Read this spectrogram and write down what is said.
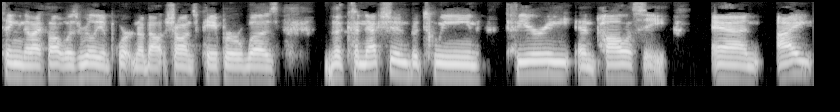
thing that I thought was really important about Sean's paper was the connection between theory and policy. And I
